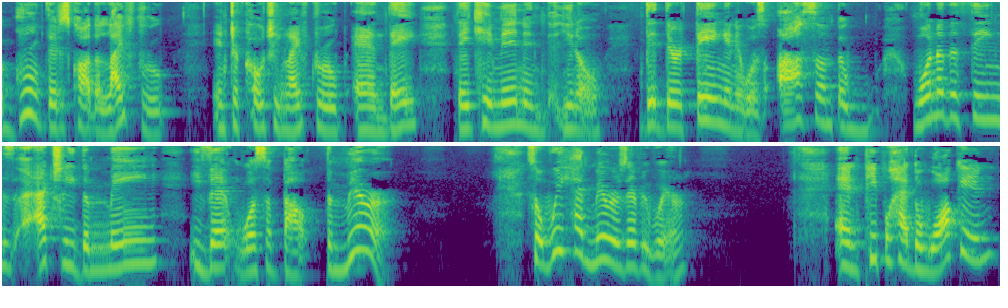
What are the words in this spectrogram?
a group that is called the Life Group, Intercoaching Life Group, and they they came in and you know did their thing and it was awesome. But one of the things, actually, the main event was about the mirror. So we had mirrors everywhere, and people had to walk in,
